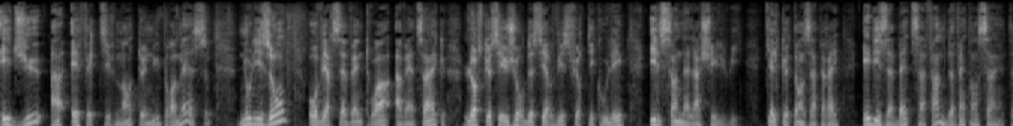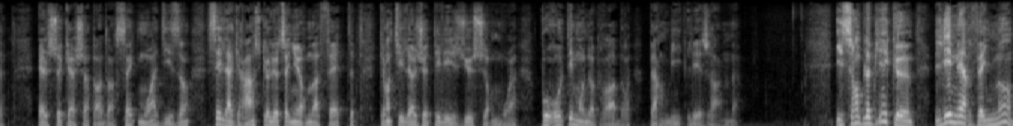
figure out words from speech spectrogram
Et Dieu a effectivement tenu promesse. Nous lisons au verset 23 à 25, Lorsque ses jours de service furent écoulés, il s'en alla chez lui. Quelque temps après, Élisabeth, sa femme, devint enceinte. Elle se cacha pendant cinq mois, disant, C'est la grâce que le Seigneur m'a faite quand il a jeté les yeux sur moi pour ôter mon opprobre parmi les hommes. Il semble bien que l'émerveillement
